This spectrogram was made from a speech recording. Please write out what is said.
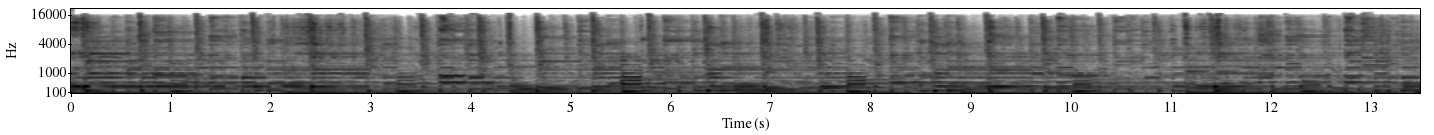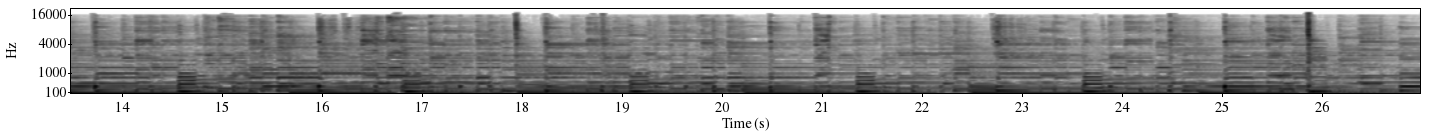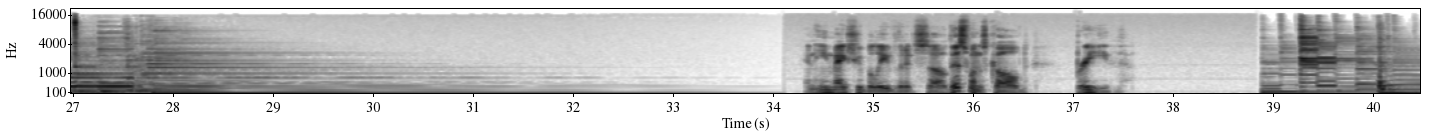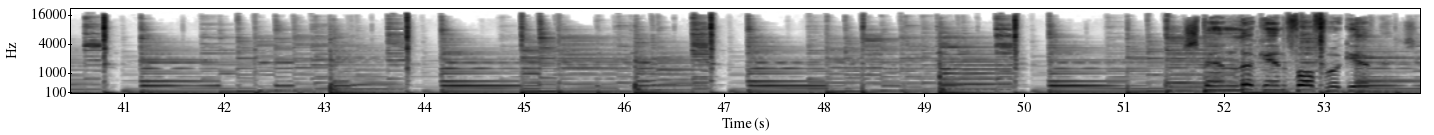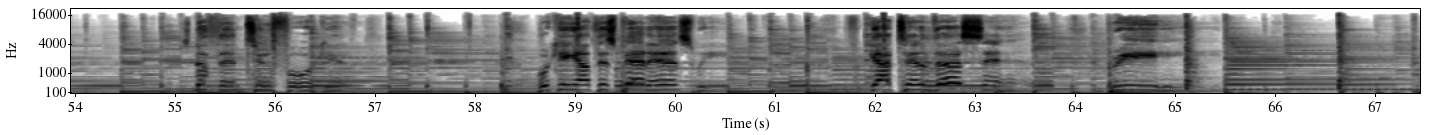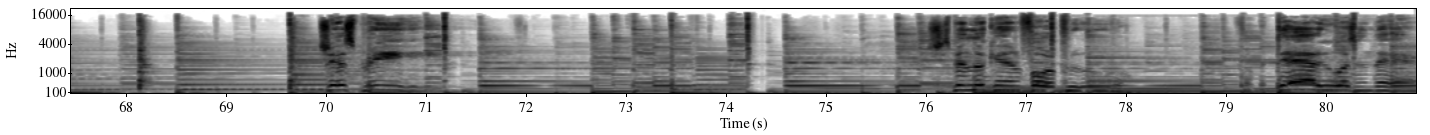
makes you believe that it's so. This one's called Breathe. been looking for forgiveness. There's nothing to forgive. Working out this penance, we've forgotten the sin breathe. Just breathe. She's been looking for approval from a dad who wasn't there.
